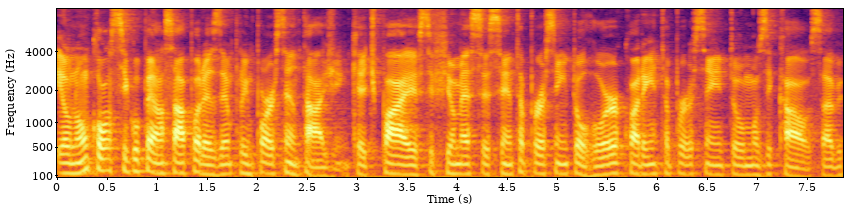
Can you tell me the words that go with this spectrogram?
eu não consigo pensar, por exemplo, em porcentagem, que é tipo, ah, esse filme é 60% horror, 40% musical, sabe?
